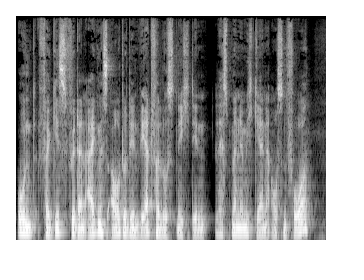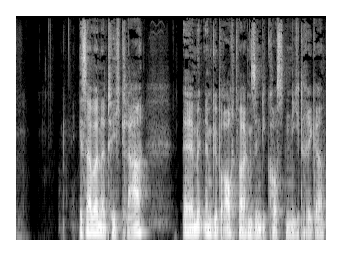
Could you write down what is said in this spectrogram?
und vergiss für dein eigenes Auto den Wertverlust nicht. Den lässt man nämlich gerne außen vor. Ist aber natürlich klar, äh, mit einem Gebrauchtwagen sind die Kosten niedriger.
